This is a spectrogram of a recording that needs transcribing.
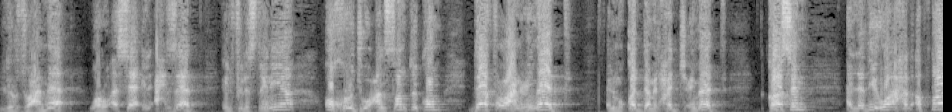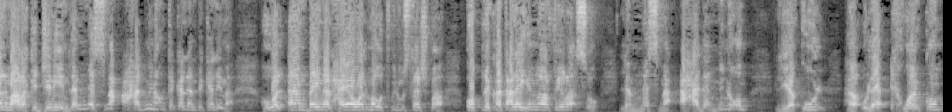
للزعماء ورؤساء الأحزاب الفلسطينية اخرجوا عن صمتكم دافعوا عن عماد المقدم الحج عماد قاسم الذي هو أحد أبطال معركة جنين. لم نسمع أحد منهم تكلم بكلمة. هو الآن بين الحياة والموت في المستشفى أطلقت عليه النار في رأسه. لم نسمع أحدا منهم ليقول هؤلاء إخوانكم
